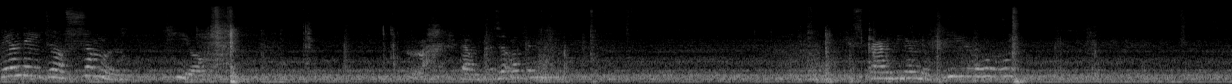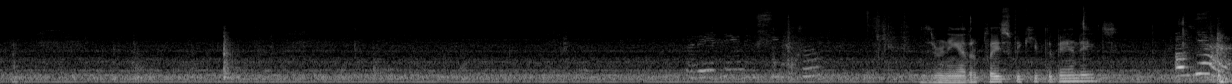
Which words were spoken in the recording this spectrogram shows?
band-aids are somewhere here. Ugh, That one doesn't open. It's gotta be under here. But anything to see through? Is there any other place we keep the band-aids? Oh yeah.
